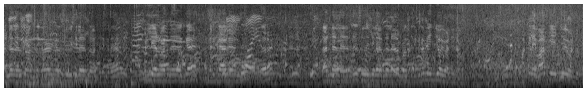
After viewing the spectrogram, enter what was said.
லண்டன்ல இருந்து வந்திருக்கிறேன். இங்கே சுவிசில இருந்து வந்திருக்கிறேன். பிள்ளைகள் வந்து எங்க அமெரிக்காவில இருந்து வேற லண்டன்ல இருந்து சுவிசில இருந்து நேரம் வந்திருக்கிறோம். என்ஜாய் பண்ணினோம். மக்களை வாழ்க்கையை என்ஜாய் பண்ணுங்க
